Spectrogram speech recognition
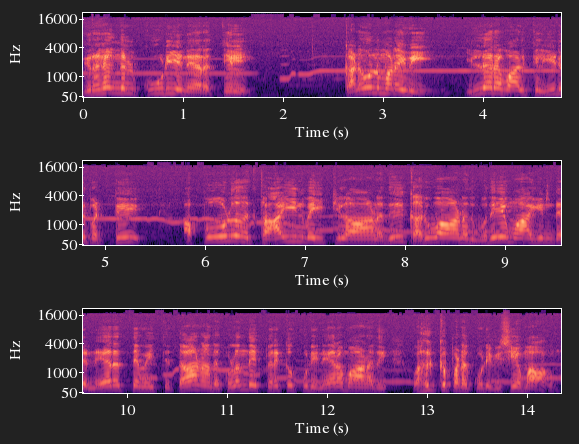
கிரகங்கள் கூடிய நேரத்தில் கணவன் மனைவி இல்லற வாழ்க்கையில் ஈடுபட்டு அப்போது அந்த தாயின் வயிற்றிலானது கருவானது உதயமாகின்ற நேரத்தை வைத்துத்தான் அந்த குழந்தை பிறக்கக்கூடிய நேரமானது வகுக்கப்படக்கூடிய விஷயமாகும்.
